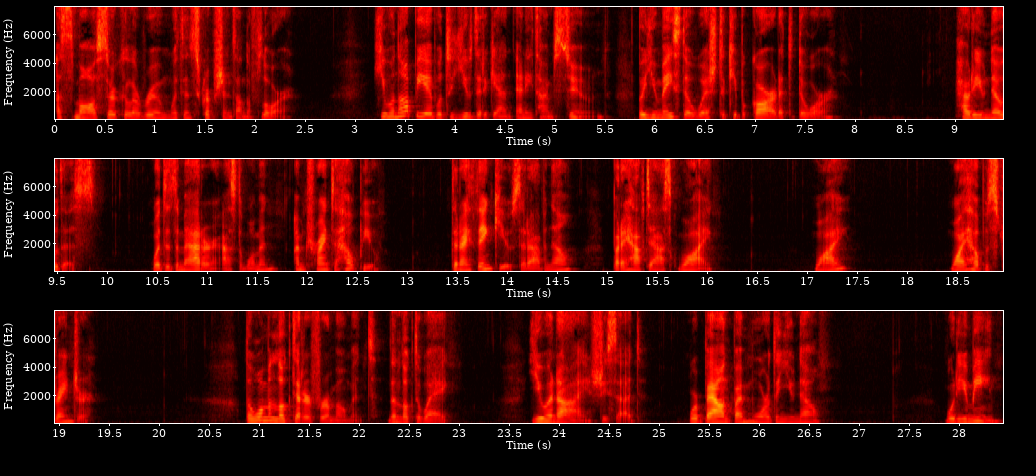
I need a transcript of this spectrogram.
a small circular room with inscriptions on the floor. He will not be able to use it again any time soon, but you may still wish to keep a guard at the door. How do you know this? What does it matter? asked the woman. I'm trying to help you. Then I thank you, said Avenel, but I have to ask why. Why? Why help a stranger? The woman looked at her for a moment, then looked away. You and I, she said, we're bound by more than you know. What do you mean?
